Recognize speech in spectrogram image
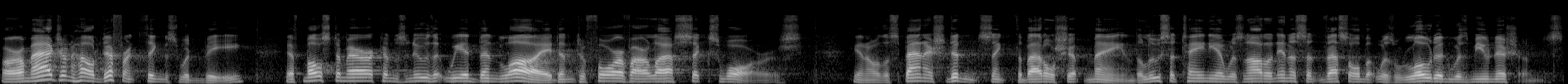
Or imagine how different things would be if most Americans knew that we had been lied into four of our last six wars. You know, the Spanish didn't sink the battleship Maine. The Lusitania was not an innocent vessel, but was loaded with munitions.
